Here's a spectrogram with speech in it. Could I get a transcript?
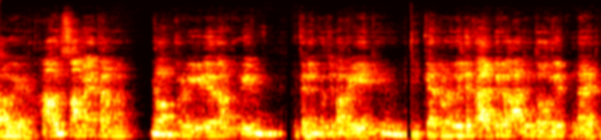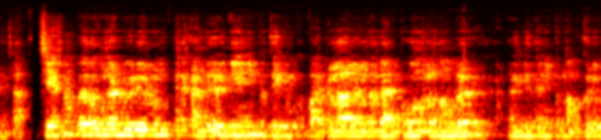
ആവുകയാണ്. ആ ഒരു സമയത്താണ് ഡോക്ടർ വീഡിയോ കാണുകയും ഇതിനെ കുറിച്ച് പറയുകയും ചെയ്തു. എനിക്ക് അതിനോട് വലിയ താല്പര്യം ആദ്യം തോന്നിയിട്ടുണ്ടായിരുന്നില്ല. ശേഷം വേറെ ഒന്ന് രണ്ട് വീഡിയോകളും ഇങ്ങനെ കണ്ടു കഴിഞ്ഞ് കഴിഞ്ഞപ്പോഴത്തേക്കും ബാക്കിയുള്ള ആളുകളുടെ ഒരു അനുഭവങ്ങൾ നമ്മൾ കണ്ടു ഇപ്പം നമുക്കൊരു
